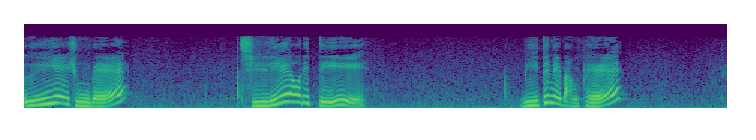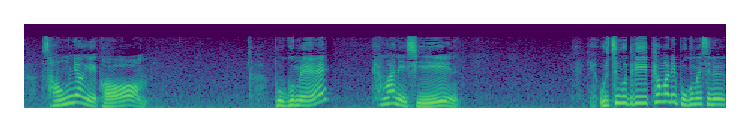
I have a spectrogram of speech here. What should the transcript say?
의의 흉배, 진리의 허리띠, 믿음의 방패, 성령의 검, 복음의 평안의 신. 예, 우리 친구들이 평안의 복음의 신을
